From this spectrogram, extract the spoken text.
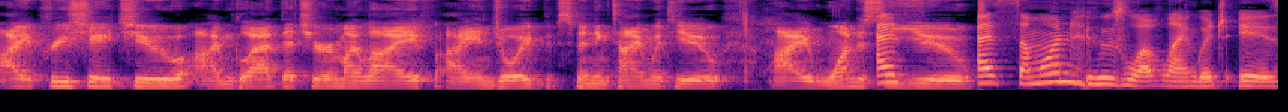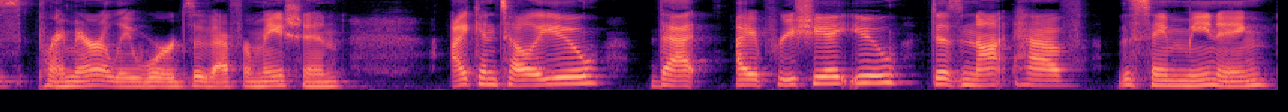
I appreciate you. I'm glad that you're in my life. I enjoyed spending time with you. I want to see As- you. As someone whose love language is primarily words of affirmation, I can tell you that I appreciate you does not have the same meaning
